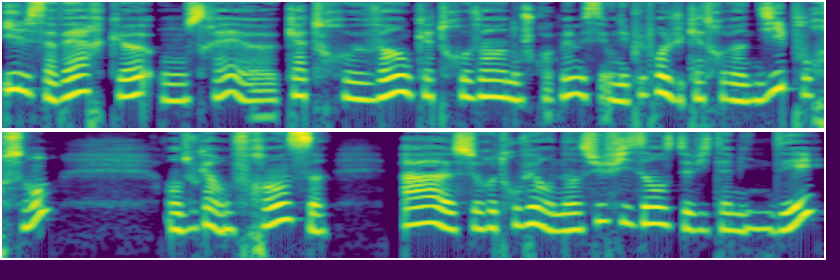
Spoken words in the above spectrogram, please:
il s'avère que on serait 80 euh, ou 80, non je crois que même on est plus proche du 90%, en tout cas en France, à se retrouver en insuffisance de vitamine D,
